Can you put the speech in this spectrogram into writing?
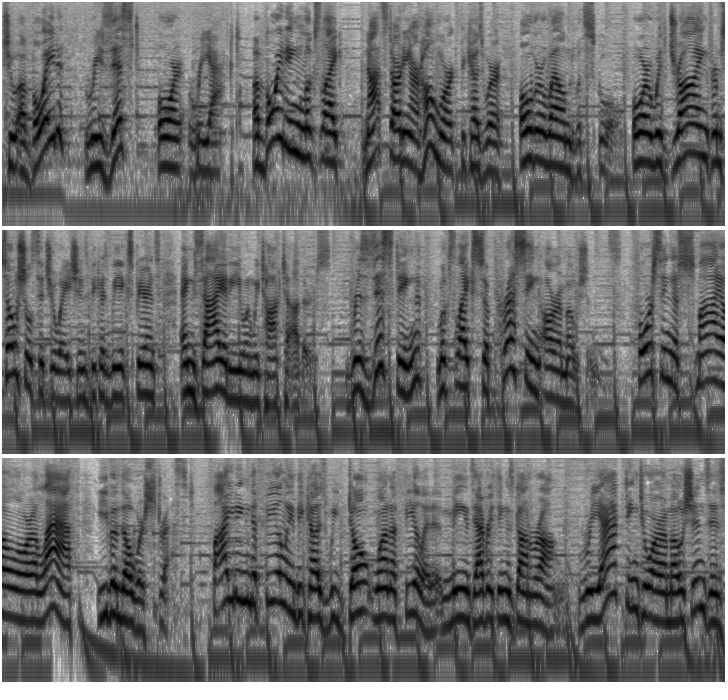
to avoid, resist, or react. Avoiding looks like not starting our homework because we're overwhelmed with school, or withdrawing from social situations because we experience anxiety when we talk to others. Resisting looks like suppressing our emotions, forcing a smile or a laugh even though we're stressed. Fighting the feeling because we don't want to feel it. It means everything's gone wrong. Reacting to our emotions is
